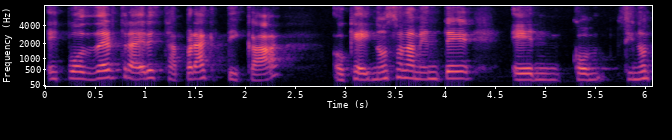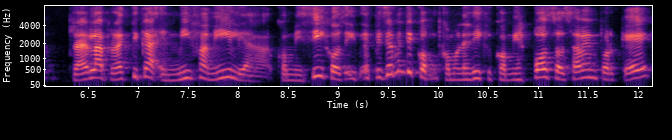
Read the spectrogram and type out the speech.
es poder traer esta práctica, ¿ok? No solamente en, con, sino traer la práctica en mi familia, con mis hijos, y especialmente, como les dije, con mi esposo. ¿Saben por qué?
